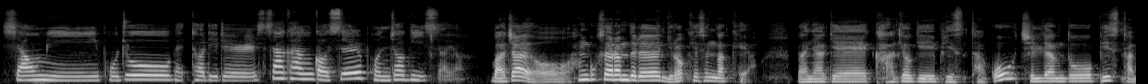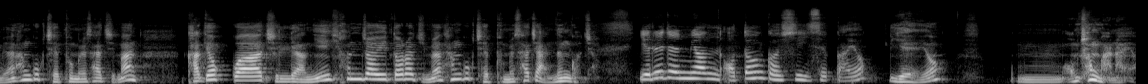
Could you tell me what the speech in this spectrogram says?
샤오미 보조 배터리를 시작한 것을 본 적이 있어요. 맞아요. 한국 사람들은 이렇게 생각해요. 만약에 가격이 비슷하고 질량도 비슷하면 한국 제품을 사지만 가격과 질량이 현저히 떨어지면 한국 제품을 사지 않는 거죠. 예를 들면 어떤 것이 있을까요? 이해해요? 음, 엄청 많아요.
